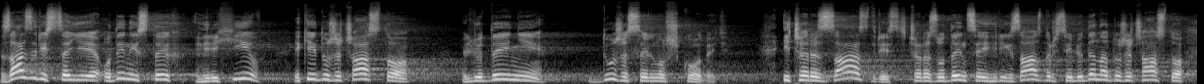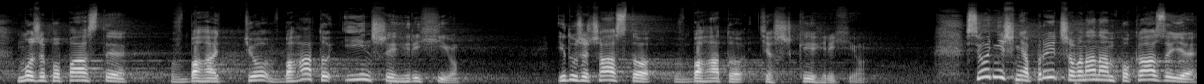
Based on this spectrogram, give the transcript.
Заздрість це є один із тих гріхів, який дуже часто людині дуже сильно шкодить. І через заздрість, через один цей гріх заздрості, людина дуже часто може попасти в багатьо, в багато інших гріхів. І дуже часто в багато тяжких гріхів. Сьогоднішня притча вона нам показує,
